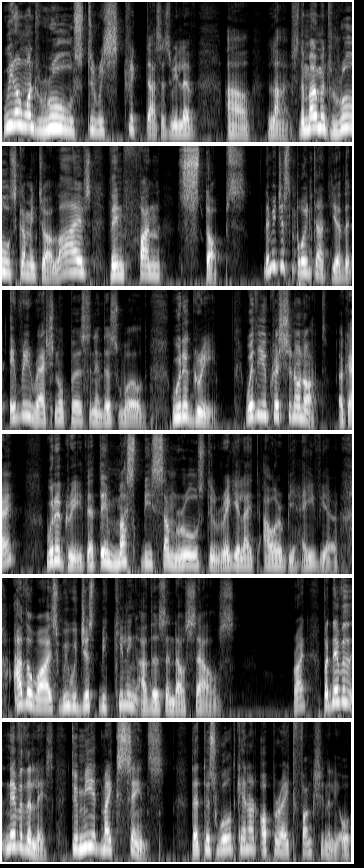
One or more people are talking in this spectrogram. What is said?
We don't want rules to restrict us as we live our lives. The moment rules come into our lives, then fun stops. Let me just point out here that every rational person in this world would agree, whether you're Christian or not, okay? Would agree that there must be some rules to regulate our behavior. Otherwise, we would just be killing others and ourselves. Right? But never, nevertheless, to me it makes sense that this world cannot operate functionally or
